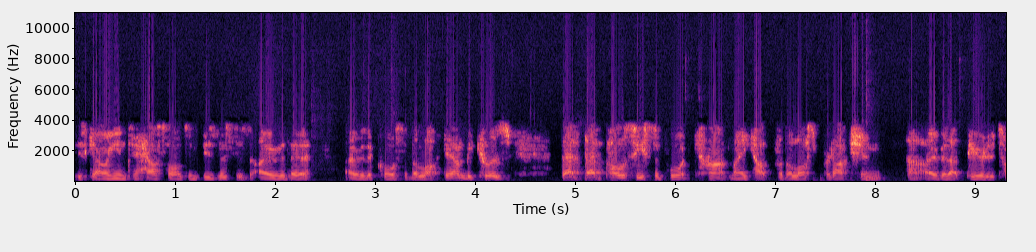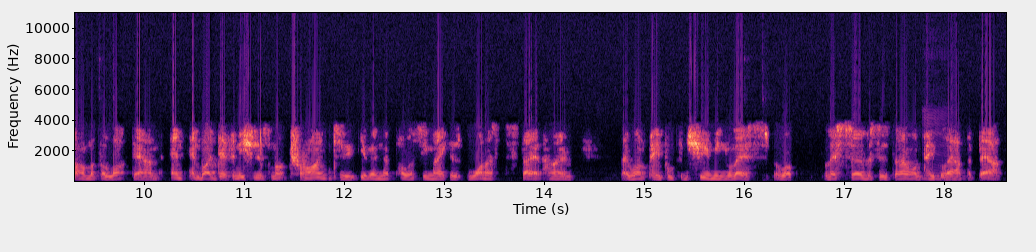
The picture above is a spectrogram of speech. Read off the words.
is going into households and businesses over the over the course of the lockdown because that, that policy support can't make up for the lost production uh, over that period of time of the lockdown. And, and by definition, it's not trying to, given that policymakers want us to stay at home. They want people consuming less or less services. They don't want people mm. out and about.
